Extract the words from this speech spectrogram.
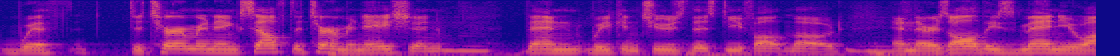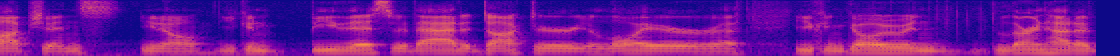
with determining self-determination mm-hmm. then we can choose this default mode. Mm-hmm. And there's all these menu options you know you can be this or that a doctor a lawyer or a, you can go and learn how to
